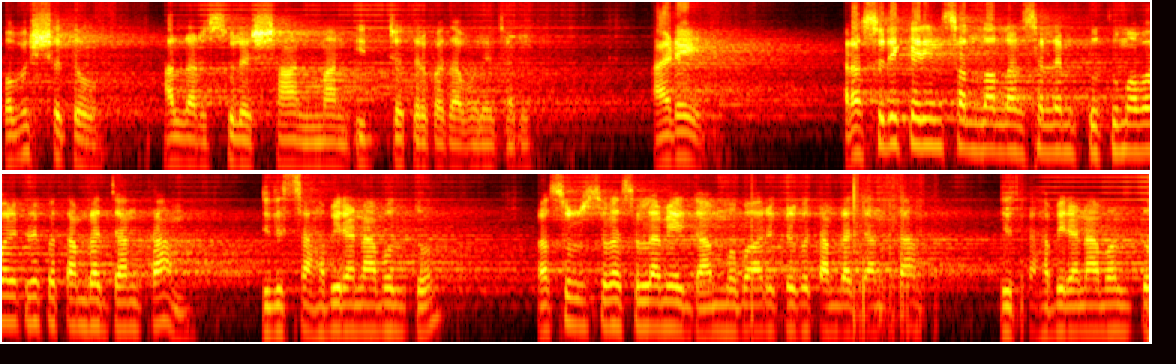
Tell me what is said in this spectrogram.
ভবিষ্যতেও আল্লাহ রসুলের শান, মান, ইজ্জতের কথা বলে যাবে। আরে, রাসুল করিম সাল্লা সাল্লাম তুতু মোবারকের কথা আমরা জানতাম? যদি সাহাবিরা না বলতো? রাসুল সাল্লাহ সাল্লামের গাম মোবারকের কথা আমরা জানতাম? যদি সাহাবিরা না বলতো?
